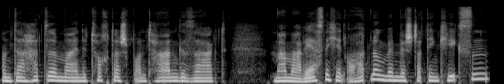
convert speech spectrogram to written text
und da hatte meine Tochter spontan gesagt, Mama, wäre es nicht in Ordnung, wenn wir statt den Keksen,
